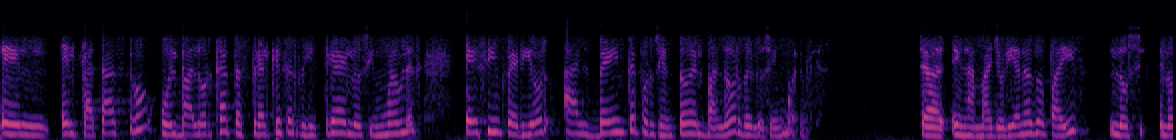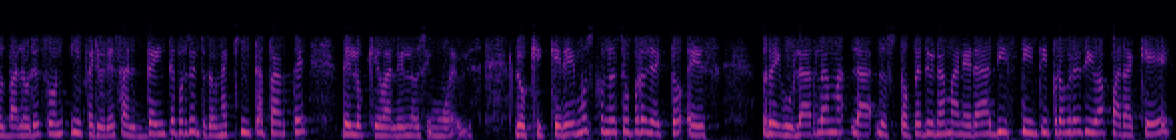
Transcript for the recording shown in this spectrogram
el, el, catastro o el valor catastral que se registra de los inmuebles es inferior al 20% del valor de los inmuebles. O sea, en la mayoría de nuestro país los, los valores son inferiores al 20%, o sea, una quinta parte de lo que valen los inmuebles. Lo que queremos con nuestro proyecto es regular los topes de una manera distinta y progresiva para que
